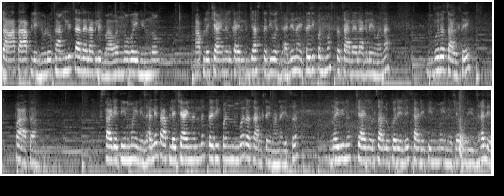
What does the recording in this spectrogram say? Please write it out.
चा आता आपले हेडो चांगले चालायला लागलेत भावांनो बहिणींनो. आपलं चॅनल काय जास्त दिवस झाले नाही तरी पण मस्त चालायला लागले म्हणा. बरं चालतंय. पहा आता. साडेतीन महिने झालेत आपल्या चॅनलला तरी पण बरं चालतंय म्हणायचं. नवीनच चॅनल चालू करेल साडेतीन महिन्याच्या वरी झाले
